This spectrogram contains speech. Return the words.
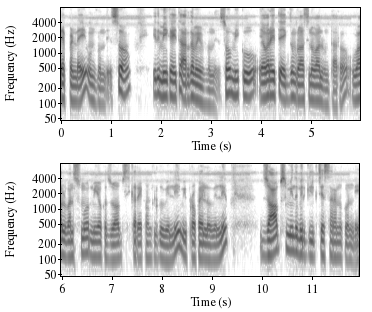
డిపెండ్ అయి ఉంటుంది. సో ఇది మీకైతే అర్థమై ఉంటుంది. సో మీకు ఎవరైతే ఎగ్జామ్ రాసిన వాళ్ళు ఉంటారో వాళ్ళు వన్స్ మోర్ మీ యొక్క జాబ్ సీకర్ అకౌంట్లకు వెళ్ళి మీ ప్రొఫైల్లో వెళ్ళి జాబ్స్ మీద మీరు క్లిక్ చేస్తారనుకోండి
